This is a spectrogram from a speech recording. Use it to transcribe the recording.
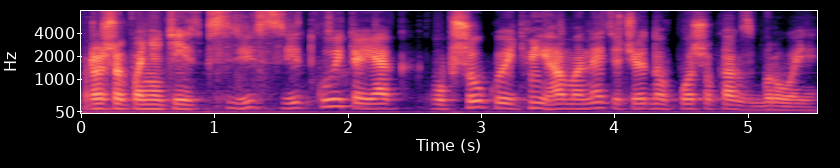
Прошу поняті, сві- свідкуйте, як обшукують мій гаманець, очевидно, в пошуках зброї.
